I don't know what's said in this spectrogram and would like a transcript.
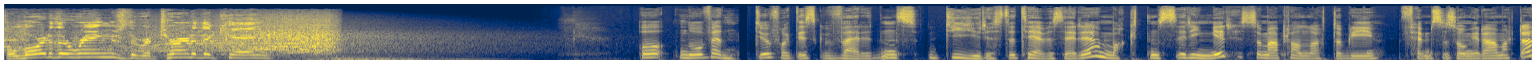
The Lord of the Rings, The Return of the King. Og nå venter jo faktisk verdens dyreste TV-serie, Maktens ringer, som er planlagt å bli fem sesonger av, Marte.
